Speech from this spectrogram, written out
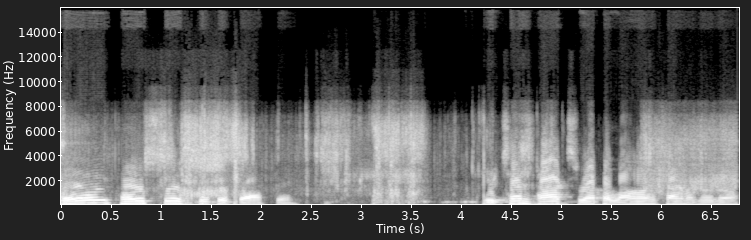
Very close to a super fractor. Your 10 packs were up a long time ago, though.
